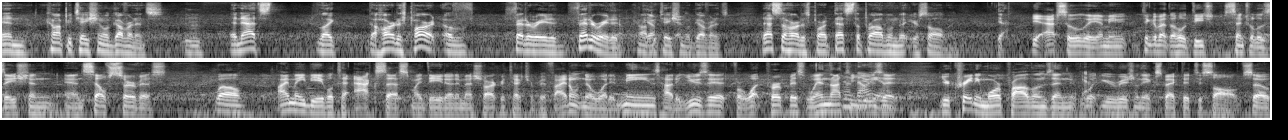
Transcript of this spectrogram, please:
and computational governance. And that's like the hardest part of federated federated computational governance. That's the hardest part. That's the problem that you're solving. Yeah. Yeah, absolutely. I mean, think about the whole decentralization and self-service. Well, I may be able to access my data in a mesh architecture, but if I don't know what it means, how to use it, for what purpose, when not No to use it, you're creating more problems than what you originally expected to solve. So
